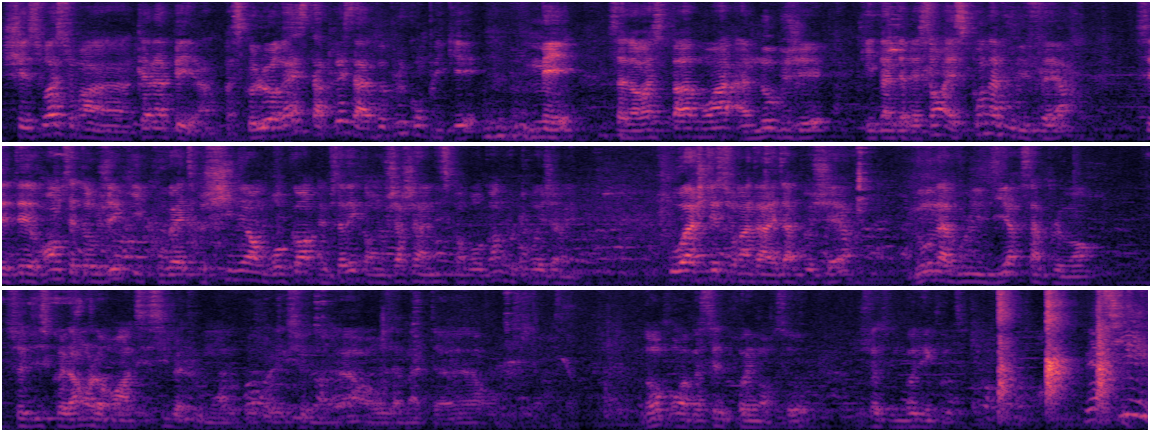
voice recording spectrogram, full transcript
chez soi sur un canapé, hein, parce que le reste, après, c'est un peu plus compliqué, mais ça n'en reste pas moins un objet qui est intéressant. Et ce qu'on a voulu faire, c'était rendre cet objet qui pouvait être chiné en brocante. Mais vous savez, quand vous cherchez un disque en brocante, vous ne le trouvez jamais. Ou acheter sur internet un peu cher. Nous, on a voulu dire simplement, ce disque-là, on le rend accessible à tout le monde, aux collectionneurs, aux amateurs, etc. Donc, on va passer le premier morceau. Je vous souhaite une bonne écoute. Merci.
